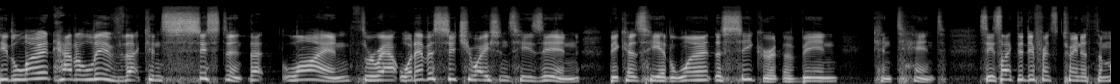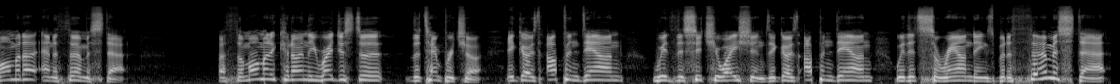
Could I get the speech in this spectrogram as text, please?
He'd learnt how to live that consistent, that line throughout whatever situations he's in because he had learnt the secret of being content. See, it's like the difference between a thermometer and a thermostat. A thermometer can only register the temperature, it goes up and down with the situations, it goes up and down with its surroundings. But a thermostat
